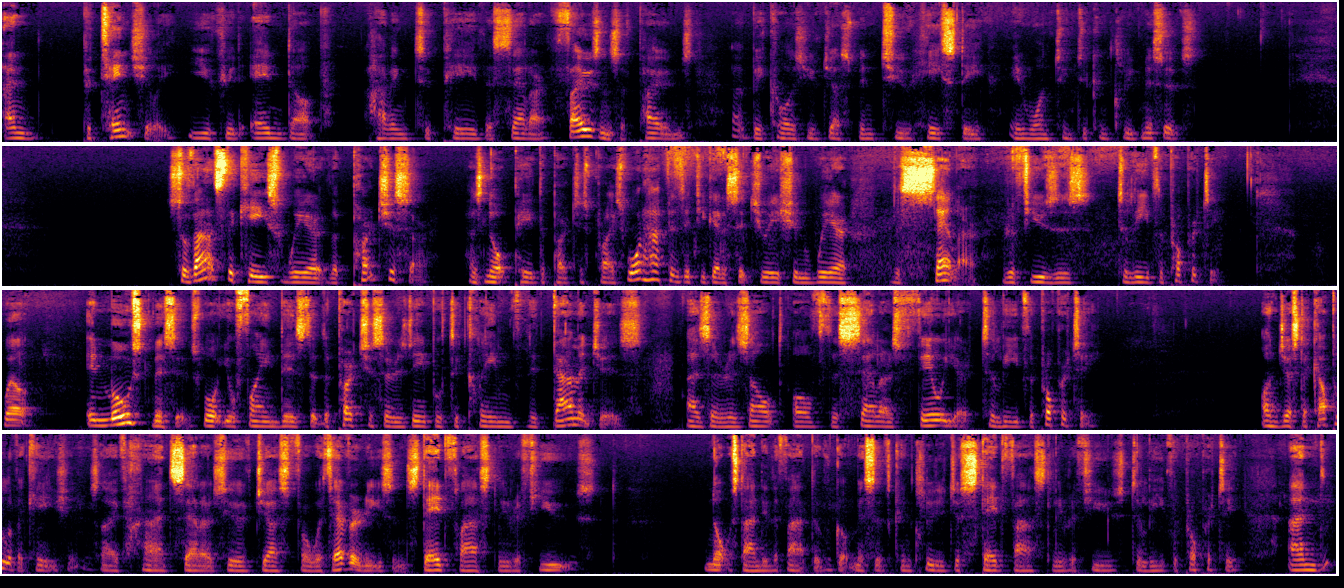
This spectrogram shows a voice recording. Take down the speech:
and potentially you could end up having to pay the seller thousands of pounds uh, because you've just been too hasty in wanting to conclude missives. So that's the case where the purchaser has not paid the purchase price. What happens if you get a situation where the seller refuses to leave the property? Well, in most missives, what you'll find is that the purchaser is able to claim the damages as a result of the seller's failure to leave the property. On just a couple of occasions, I've had sellers who have just, for whatever reason, steadfastly refused, notwithstanding the fact that we've got missives concluded, just steadfastly refused to leave the property. And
